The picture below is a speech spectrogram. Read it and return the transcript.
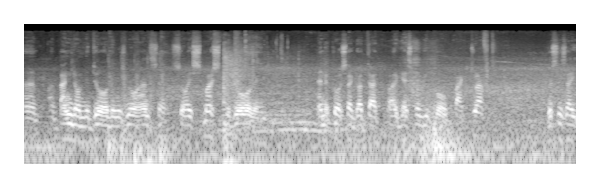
Um, I banged on the door, there was no answer. So I smashed the door in, and of course I got that, I guess what you call backdraft. Just as I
